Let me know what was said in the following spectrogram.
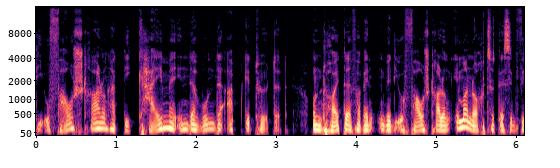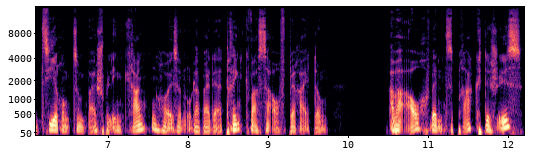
Die UV-Strahlung hat die Keime in der Wunde abgetötet. Und heute verwenden wir die UV-Strahlung immer noch zur Desinfizierung, zum Beispiel in Krankenhäusern oder bei der Trinkwasseraufbereitung. Aber auch wenn es praktisch ist,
